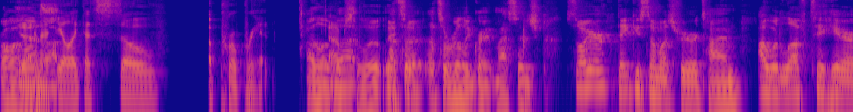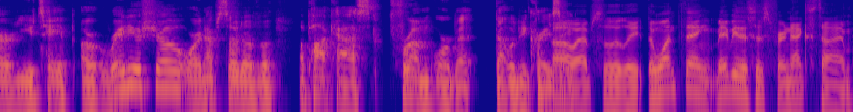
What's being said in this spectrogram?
Oh, I Yeah. love And that. I feel like that's so appropriate. I love that. Absolutely. That's a that's a really great message. Sawyer, thank you so much for your time. I would love to hear you tape a radio show or an episode of a, a podcast from orbit. That would be crazy. Oh, absolutely. The one thing, maybe this is for next time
